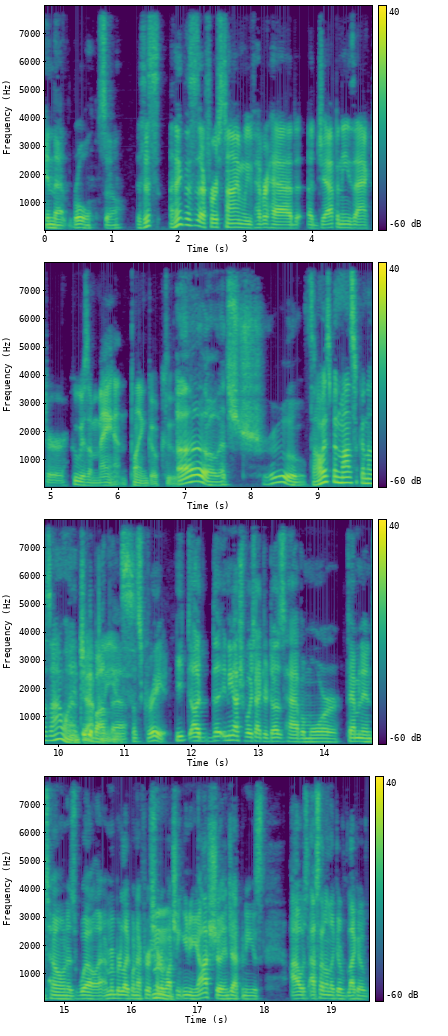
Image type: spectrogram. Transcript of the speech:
in that role. So Is this? I think this is our first time we've ever had a Japanese actor who is a man playing Goku. Oh, that's true. it's always been Masako Nozawa in think about Japanese. that. That's great. He, uh, the Inuyasha voice actor does have a more feminine tone as well. I remember like when I first started Mm. watching Inuyasha in Japanese, I was I sounded like a like a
